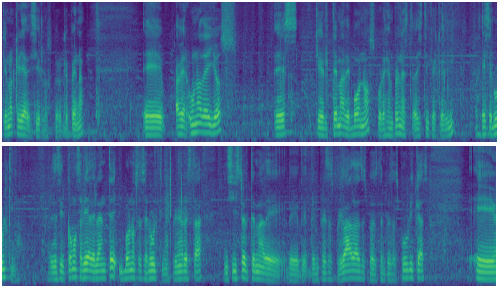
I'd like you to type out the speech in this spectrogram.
que no quería decirlos, pero qué pena. Eh, a ver, uno de ellos es que el tema de bonos, por ejemplo, en la estadística que di, es el último. Es decir, cómo salir adelante y bonos es el último. Primero está, insisto, el tema de, de- de- de empresas privadas, después está empresas públicas, eh,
